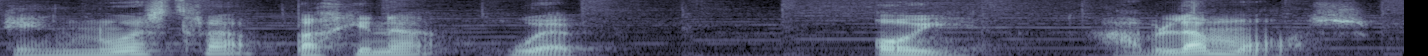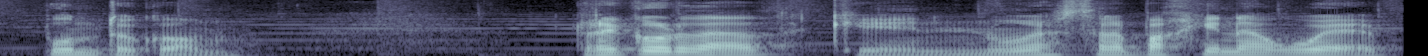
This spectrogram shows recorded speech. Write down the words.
en nuestra página web hoyhablamos.com. Recordad que en nuestra página web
